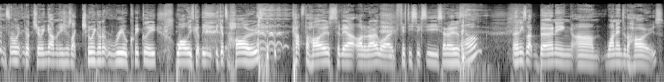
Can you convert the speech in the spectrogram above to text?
And someone got chewing gum, and he's just like chewing on it real quickly while he's got the he gets a hose, cuts the hose to about I don't know, like 50, 60 centimeters long, and then he's like burning um, one end of the hose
